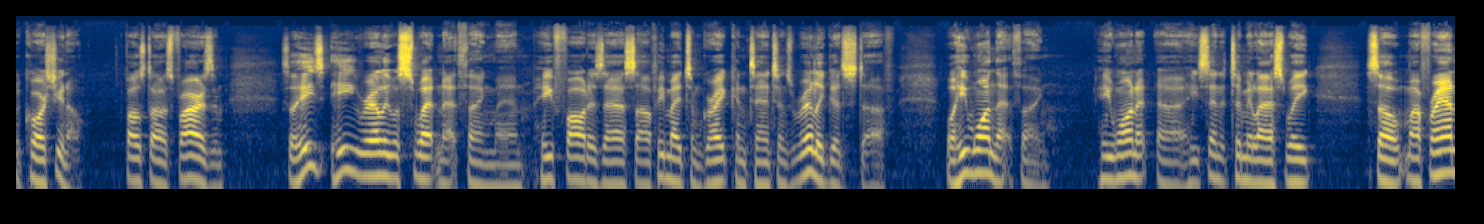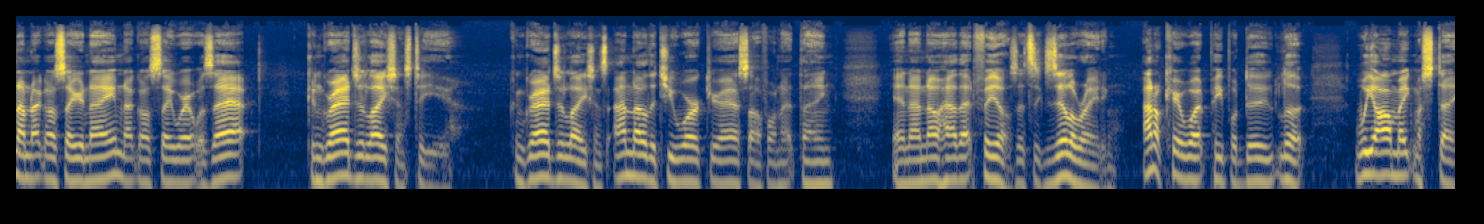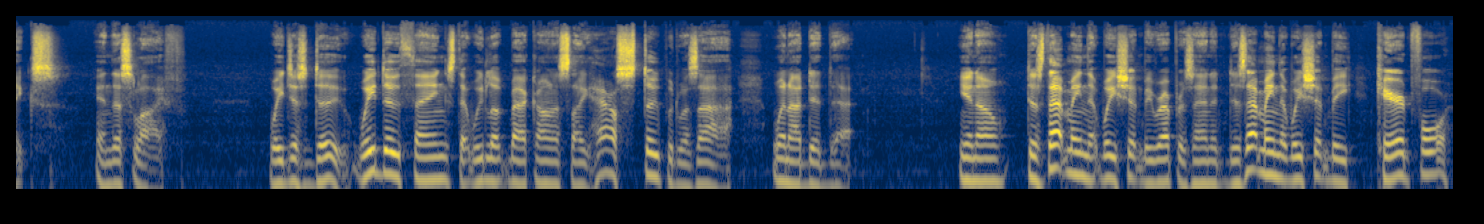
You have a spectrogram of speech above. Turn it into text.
Of course, you know, post office fires him. So he's he really was sweating that thing, man. He fought his ass off. He made some great contentions, really good stuff. Well, he won that thing. He won it. Uh, he sent it to me last week. So, my friend, I'm not going to say your name, not going to say where it was at. Congratulations to you. congratulations. I know that you worked your ass off on that thing, and I know how that feels. It's exhilarating. I don't care what people do. Look, we all make mistakes in this life. We just do. We do things that we look back on and say, how stupid was I when I did that? You know, does that mean that we shouldn't be represented? Does that mean that we shouldn't be cared for?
